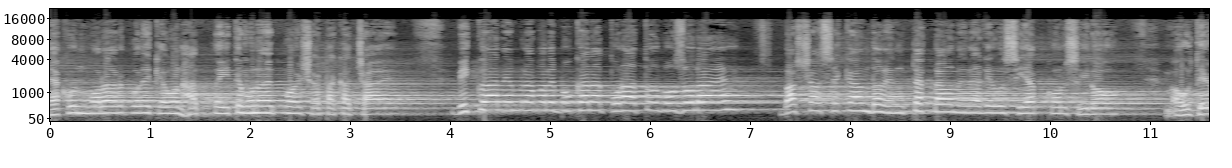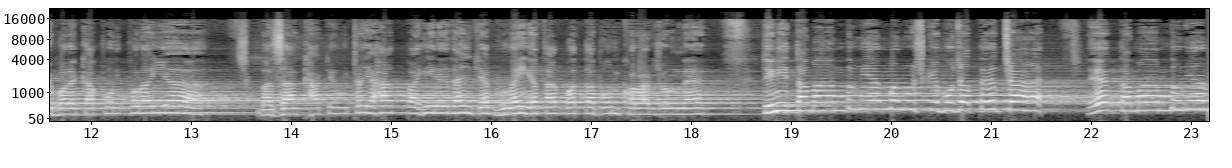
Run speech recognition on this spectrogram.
এখন মরার পরে কেমন হাত পাইতে মনে হয় পয়সা, টাকা চায়। বিজ্ঞান এমরা বলে, বোকারা, তোরা তো বোঝো নাই। বাদশাহ সেকান্দর ইন্তেকালের আগে ওসিয়াত করছিল। মৌতের পরে কাপড় পরাইয়া বাজার খাটে উঠাই হাত বাহিরে রাইয়া ঘুরাইয়া তারপর তাপন করার জন্য তিনি তাম দুনিয়ার মানুষকে বোঝাতে চায়, এ তাম দুনিয়ার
